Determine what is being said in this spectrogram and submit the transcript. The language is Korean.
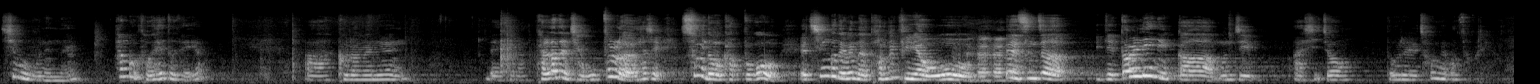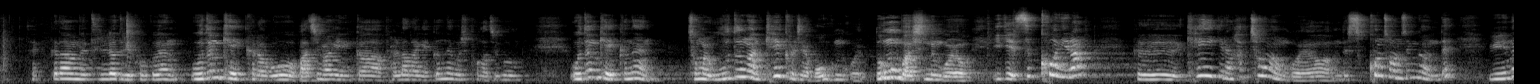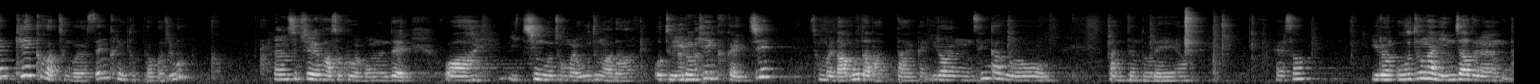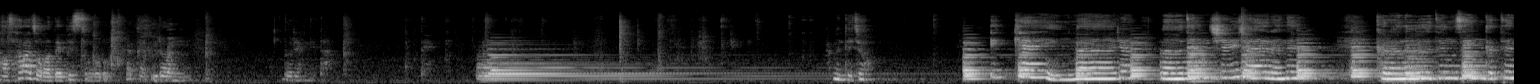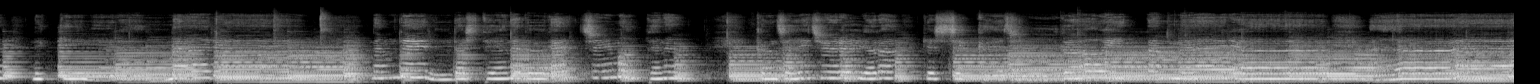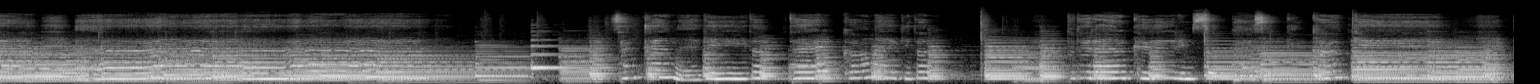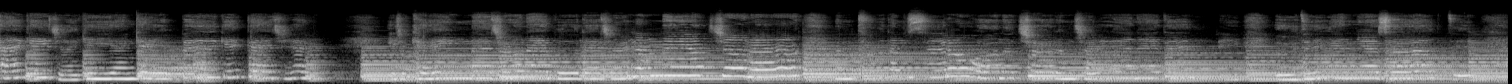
15분 했나요? 한 곡 더 해도 돼요? 아 그러면은 네 제가 발라드를 잘 못 불러요 사실 숨이 너무 가쁘고 친구들 맨날 담배 피냐고 네, 진짜 이게 떨리니까 뭔지 아시죠? 노래를 처음 해봐서 그래요 자, 그 다음에 들려드릴 곡은 우든 케이크라고 마지막이니까 발랄하게 끝내고 싶어가지고 우든 케이크는 정말 우등한 케이크를 제가 먹은 거예요 너무 맛있는 거예요 이게 스콘이랑 그 케이크랑 합쳐놓은 거예요. 근데 스콘처럼 생겼는데 위에는 케이크 같은 거예요. 생크림 덮여가지고 연습실에 가서 그걸 먹는데 와 이 친구는 정말 우등하다. 어떻게 이런 케이크가 있지? 정말 나보다 낫다. 약간 이런 생각으로 만든 노래예요. 그래서 이런 우등한 인자들은 다 사라져라 내 뱃속으로. 약간 이런 노래입니다. 네. 하면 되죠? 재주를 여러 개씩 가지고 있단 말야 아. 상큼하기도 달콤하기도 부드러운 크림 속 바삭한 쿠키 아기자기한 게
